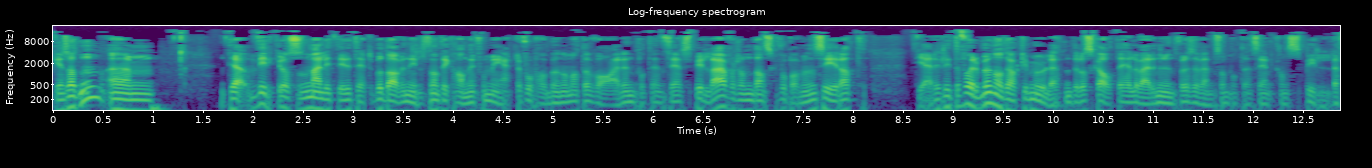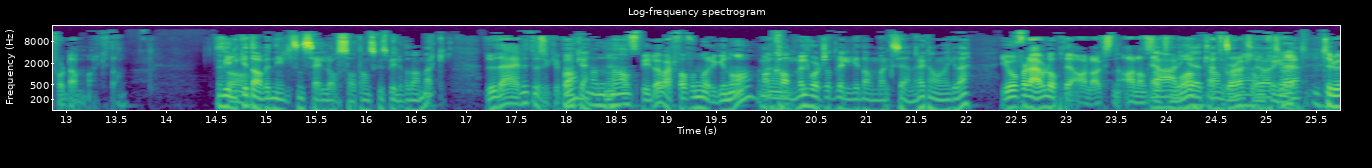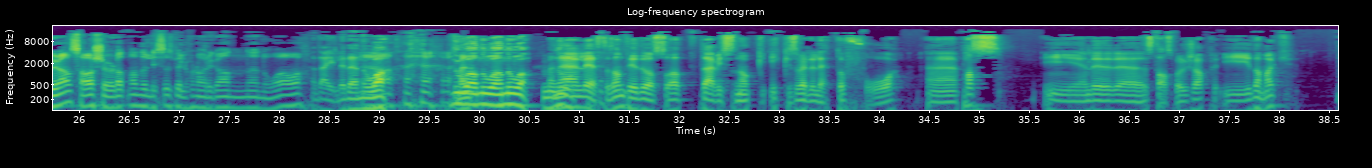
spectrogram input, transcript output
G17. Um, de er- virker også som de er litt irriterte på David Nilsen, at ikke han informerte fotballbundet om at det var en potensiell spiller. For som danske fotballbundet sier, at de er et lite forbund, og de har ikke muligheten til å scaute hele verden rundt for å se hvem som potensielt kan spille for Danmark. da Men Ville ikke David Nilsen selv også at han skulle spille for Danmark? Du, Det er jeg litt usikker på, okay. men, ja. men han spiller jo i hvert fall for Norge nå. Man kan vel fortsatt velge Danmark senere, kan han ikke det? Jo, for det er vel opp til A-lags- Ja, A-landslagsnivå. et jeg tror sånn Ja, jeg. Jeg tror han sa sjøl at han hadde lyst til å spille for Norge, han eh, Noah òg. Det er deilig, det. Noah. Noah, Noah, Noah. Men jeg leste samtidig også at det er visstnok ikke så veldig lett å få eh, pass i, eller eh, statsborgerskap i Danmark.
